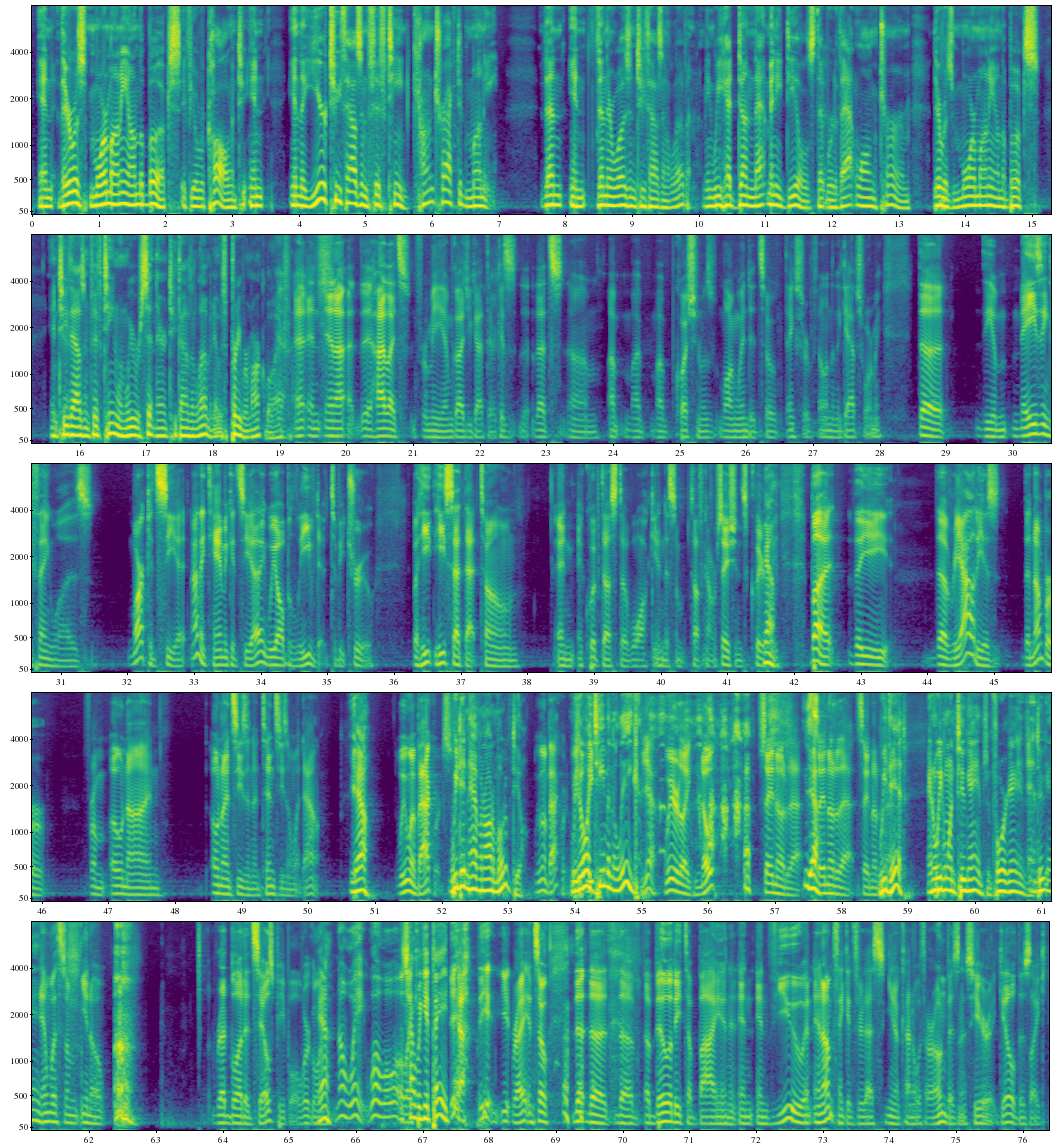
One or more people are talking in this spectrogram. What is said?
and there was more money on the books if you'll recall in in, in the year 2015 contracted money than in than there was in 2011 i mean we had done that many deals that were that long term. There was more money on the books in 2015 when we were sitting there in 2011 it was pretty remarkable actually. And and, and I, the highlights for me, I'm glad you got there because th- that's um, I, my my question was long winded. So thanks for filling in the gaps for me. The the amazing thing was Mark could see it. I think Tammy could see it. I think we all believed it to be true. But he he set that tone and equipped us to walk into some tough conversations clearly. Yeah. But the the reality is the number from 09 09 season and 10 season went down. yeah We went backwards. we didn't have an automotive deal We went backwards. we're the only team in the league Yeah, we were like, nope. say no to that. Yeah. Say no to that. Say no to we that. We did and we'd won two games and four games and, And, two games and with some, you know, red blooded salespeople, we're going, Yeah. no, wait, whoa, whoa, whoa. that's Like, how we get paid Yeah, right. And so the the the ability to buy in and, and, and view and, and I'm thinking through this, you know, kind of with our own business here at Guild is like,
